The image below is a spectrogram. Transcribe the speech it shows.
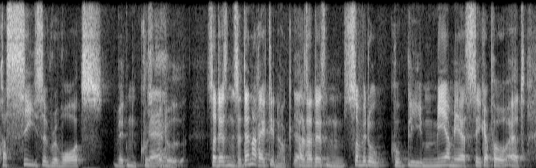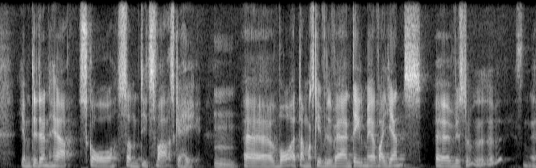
præcise rewards vil den kunne ja. spille ud. Så, det er sådan, så den er rigtig nok. Ja. Altså det er sådan, så vil du kunne blive mere og mere sikker på, at jamen, det er den her score, som dit svar skal have. Mm. Uh, hvor at der måske vil være en del mere varians, uh, hvis du... Uh, sådan, uh,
